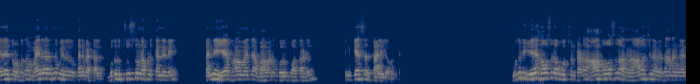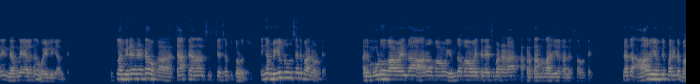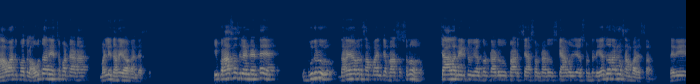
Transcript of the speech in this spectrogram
ఏదైతే ఉంటుందో మైనర్ని మీరు కనిపెట్టాలి. బుధుడు చూస్తున్నప్పుడు కన్యని కన్య ఏ భావం అయితే ఆ భావాన్ని కోల్పోతాడు? ఇన్ కేసు అది ఖాళీగా ఉంటాయి బుధుడు ఏ హౌస్లో కూర్చుంటాడో ఆ హౌస్లో అతని ఆలోచన విధానం కానీ నిర్ణయాలు కానీ వైల్డ్గా వెళ్తాయి. ఇట్లా మీరేంటంటే ఒక చార్ట్ అనాలిసిస్ చేసేప్పుడు చూడొచ్చు. ఇంకా మిగిలిన రూల్స్ అన్ని బాగానే ఉంటాయి. అది మూడో భావం అయిందా? ఆరో భావం? ఎనిమిదో భావం అయితే నేర్చబడ్డా అక్కడ ధనరాజయోగాన్ని ఇస్తూ ఉంటాయి. లేదా ఆరు ఎనిమిది పన్నెండు భావాధిపతులు అవుతా ఇచ్చబడ్డాడా? మళ్ళీ ధనయోగాన్ని ఇస్తాయి ఈ ప్రాసెస్లు ఏంటంటే బుధుడు ధనయోగాన్ని సంపాదించే ప్రాసెస్లో చాలా నెగిటివ్ వెళ్తుంటాడు ఫ్రాడ్స్ చేస్తుంటాడు స్కాములు చేస్తుంటాడు ఏదో రకంగా సంపాదిస్తారు. అది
